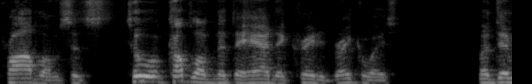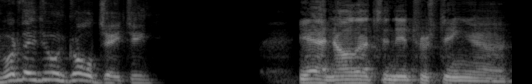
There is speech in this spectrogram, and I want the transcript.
problems. It's two, a couple of them that they had that created breakaways. But then what do they do in goal, JT? Yeah, no, that's an interesting uh,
